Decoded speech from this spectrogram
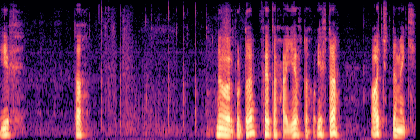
İftah ne var burada? Fetaha, yeftahu, iftah aç demek.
